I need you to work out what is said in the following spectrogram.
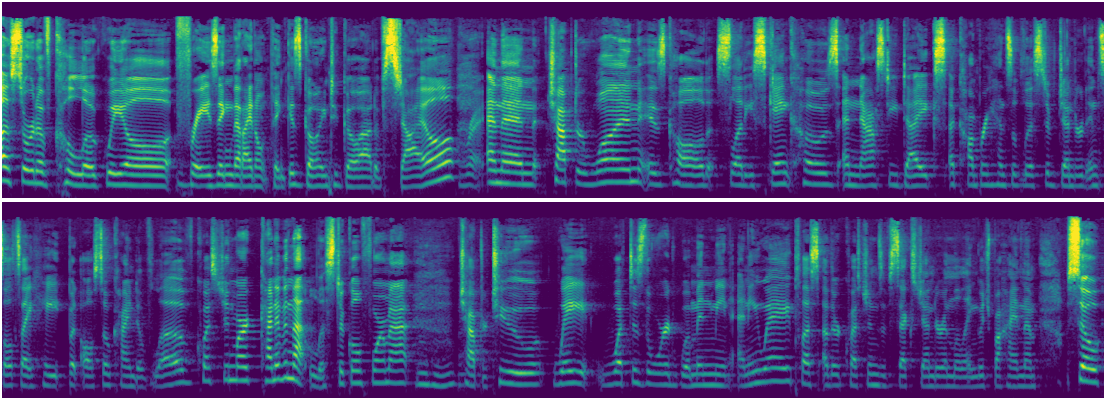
a sort of colloquial phrasing that I don't think is going to go out of style. Right. And then chapter one is called Slutty Skank Hose and Nasty Dykes, a comprehensive list of gendered insults I hate but also kind of love, question mark, kind of in that listicle format. Mm-hmm. Chapter two, wait, what does the word woman mean anyway? Plus other questions of sex, gender, and the language behind them. So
